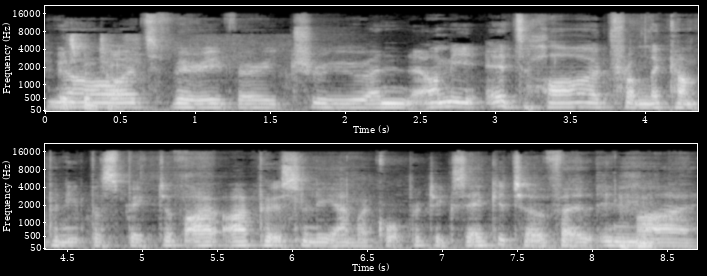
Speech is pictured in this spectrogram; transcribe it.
it's no, been tough. it's very very true, and I mean it's hard from the company perspective. I, I personally am a corporate executive uh, in mm-hmm. my,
